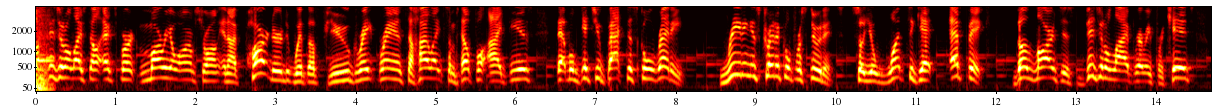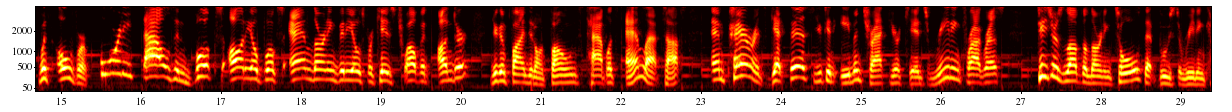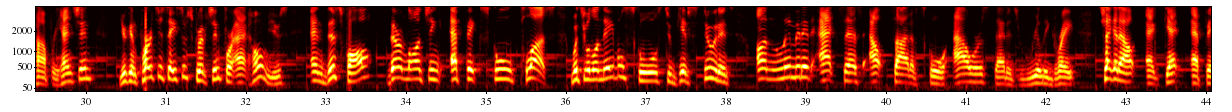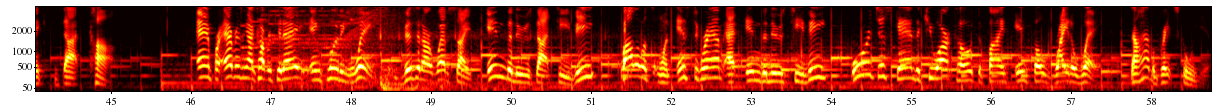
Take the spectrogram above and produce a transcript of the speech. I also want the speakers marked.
Speaker 1: I'm digital lifestyle expert Mario Armstrong, and I've partnered with a few great brands to highlight some helpful ideas that will get you back to school ready. Reading is critical for students, so you'll want to get Epic, the largest digital library for kids with over 40,000 books, audiobooks, and learning videos for kids 12 and under. You can find it on phones, tablets, and laptops. And parents, get this, you can even track your kids' reading progress. Teachers love the learning tools that boost reading comprehension. You can purchase a subscription for at home use. And this fall, they're launching Epic School Plus, which will enable schools to give students unlimited access outside of school hours. That is really great. Check it out at getepic.com. And for everything I covered today, including links, visit our website, inthenews.tv. Follow us on Instagram at inthenewstv, or just scan the QR code to find info right away. Now, have a great school year.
